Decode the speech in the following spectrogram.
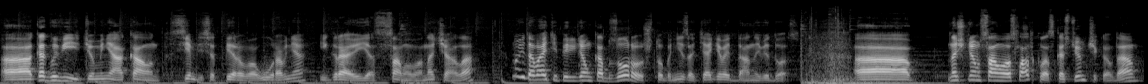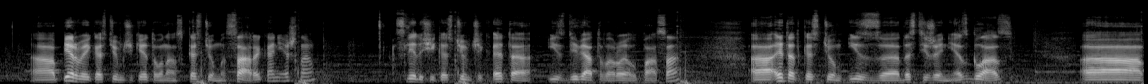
А, как вы видите, у меня аккаунт 71 уровня, играю я с самого начала. Ну и давайте перейдем к обзору, чтобы не затягивать данный видос. А, начнем с самого сладкого, с костюмчиков, да. А, первые костюмчики это у нас костюмы Сары, конечно. Следующий костюмчик это из 9 Royal Pass. Этот костюм из э, достижения с глаз. А,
